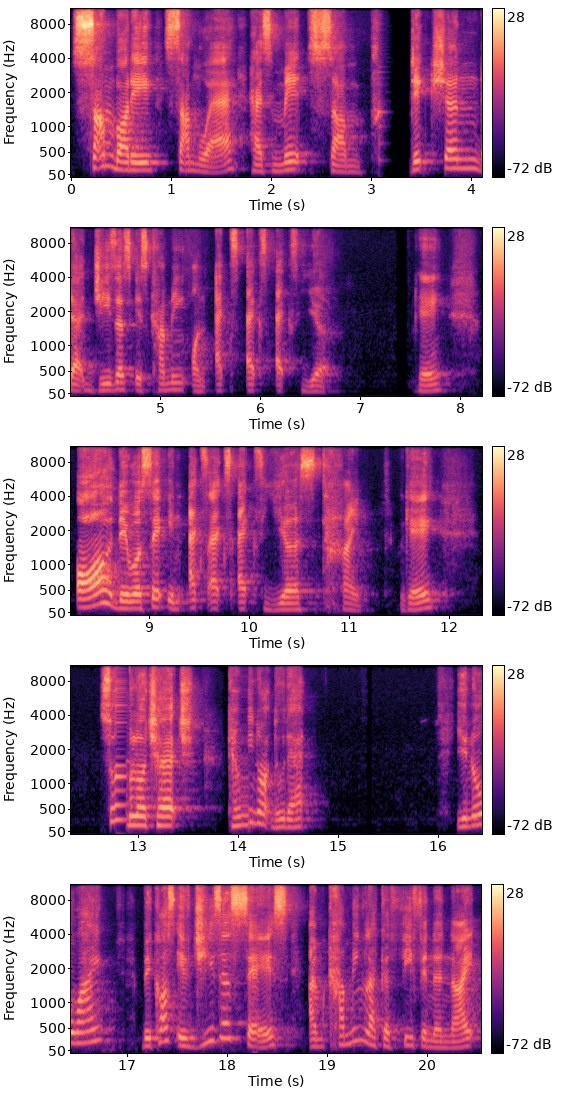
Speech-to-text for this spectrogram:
somebody somewhere has made some prediction that Jesus is coming on XXX year. Okay. Or they will say in XXX years' time. Okay. So, Buloh church, can we not do that? You know why? Because if Jesus says, I'm coming like a thief in the night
